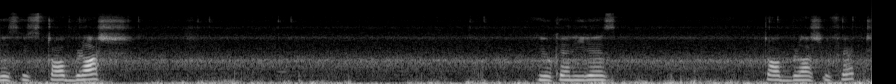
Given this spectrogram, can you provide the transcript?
this is top brush. You can erase top brush effect.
